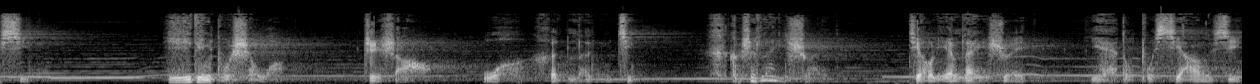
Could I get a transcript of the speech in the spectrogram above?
醒。一定不是我，至少我很冷静。可是泪水，就连泪水也都不相信。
